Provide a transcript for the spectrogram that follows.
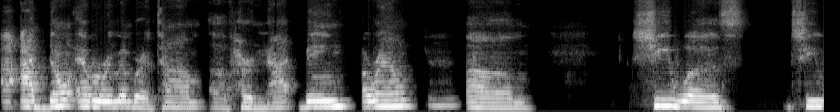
I, I, don't ever remember a time of her not being around. Mm-hmm. Um, she was she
